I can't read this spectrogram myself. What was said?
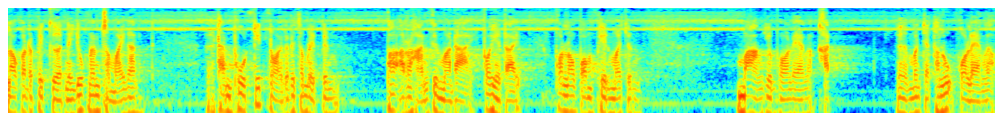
เราก็จะไปเกิดในยุคนั้นสมัยนั้น ท่านพูดนิดหน่อยก็ได้สำเร็จเป็นพระอรหันต์ขึ้นมาได้ เพราะเหตุใดเพราะเราปอมเพนมาจนบางจนพอแรงแล้วขัดมันจะทะลุพอแรงแล้ว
